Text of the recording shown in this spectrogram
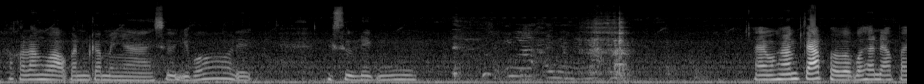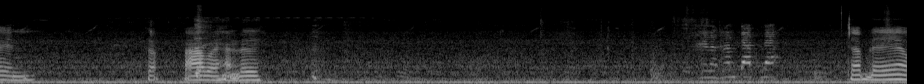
เขากำลังเว่าวกันกับแม่ยายซื้ออยู่บ่เด็กซื้อเล็กงูเนี่ยเอาอย่างนี้ให้บางห้ามจับเพราะว่าบ่ท่านได้เอาไปอันกับปลาไว้หันเลยให้เราทำจับได้จับแล้ว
